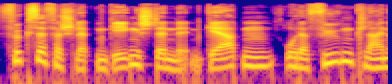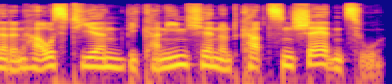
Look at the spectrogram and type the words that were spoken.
Füchse verschleppen Gegenstände in Gärten oder fügen kleineren Haustieren wie Kaninchen und Katzen Schäden zu.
